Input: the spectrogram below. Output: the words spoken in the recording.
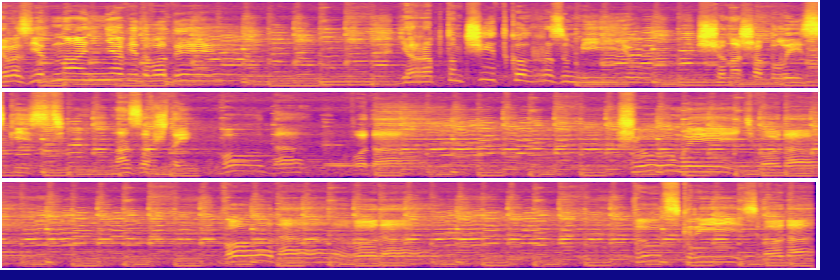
і роз'єднання від води. Я раптом чітко розумію, що наша близькість назавжди вода, вода, шумить вода, вода, вода, тут скрізь вода.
